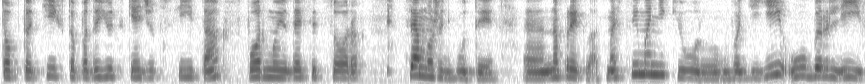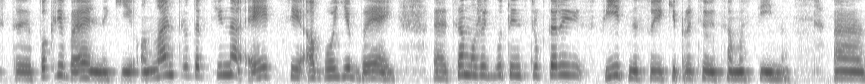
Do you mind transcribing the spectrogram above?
тобто ті, хто подають Schedule C так, з формою 1040. Це можуть бути, е, наприклад, майстри манікюру, водії Uber, Lyft, покрівельники, онлайн-продавці на Etsy або eBay. Е, Це можуть бути інструктори з фітнесу, які працюють самостійно. Е,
